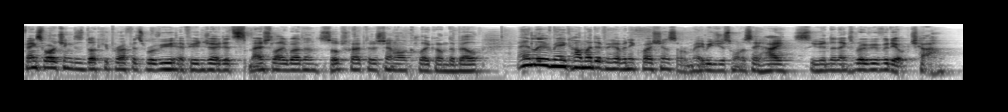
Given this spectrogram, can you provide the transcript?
Thanks for watching this Docu Profits review. If you enjoyed it, smash the like button, subscribe to the channel, click on the bell, and leave me a comment if you have any questions or maybe you just want to say hi. See you in the next review video. Ciao.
